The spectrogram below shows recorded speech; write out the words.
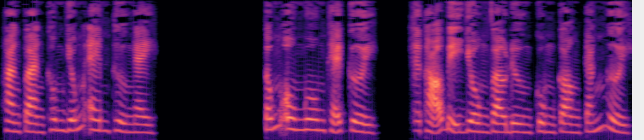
hoàn toàn không giống em thường ngày. Tống ôn ngôn khẽ cười, thỏ bị dồn vào đường cùng còn cắn người.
